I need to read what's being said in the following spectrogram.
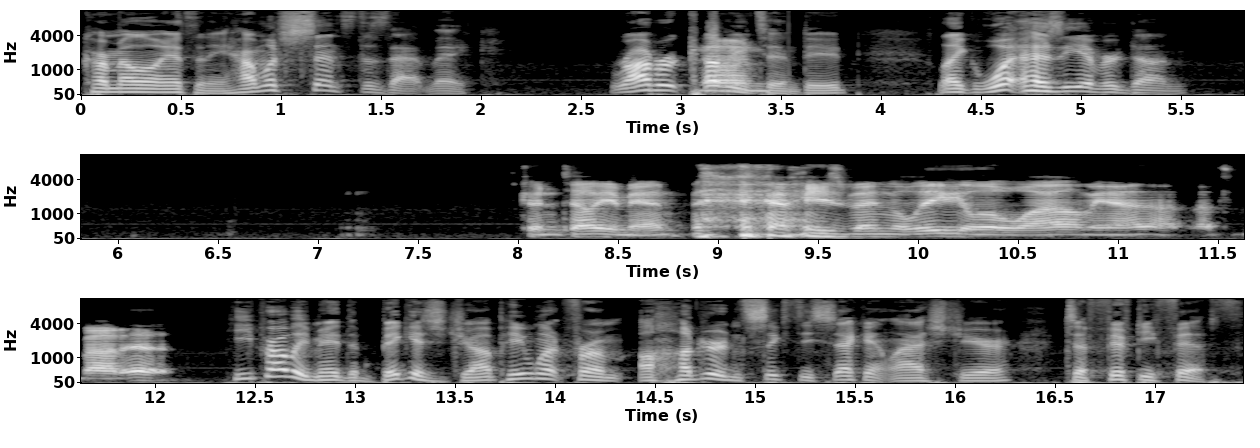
Carmelo Anthony. How much sense does that make? Robert Covington, None. dude. Like, what has he ever done? Couldn't tell you, man. He's been in the league a little while. I mean, that's about it. He probably made the biggest jump. He went from 162nd last year to 55th.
